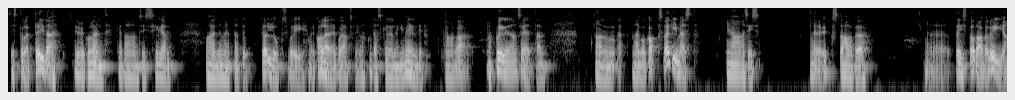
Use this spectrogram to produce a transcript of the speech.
siis tuleb teine ürgolend, keda on siis hiljem vahel nimetatud Tölluks või, või Kalevipojaks või noh, kuidas kellelegi meeldib. aga noh, põhiline on see, et on, on nagu kaks vägimeest ja siis eh, üks tahab teist odaga lüüa.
